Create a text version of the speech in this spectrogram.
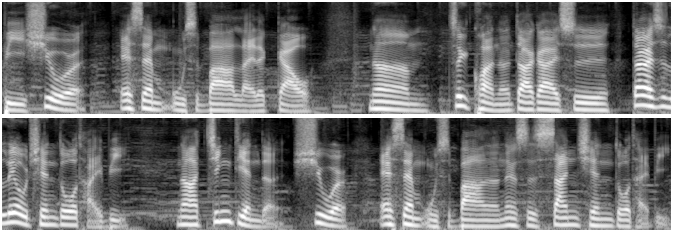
比 Sure SM 五十八来的高。那这款呢，大概是大概是六千多台币。那经典的 Sure SM 五十八呢，那个是三千多台币。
